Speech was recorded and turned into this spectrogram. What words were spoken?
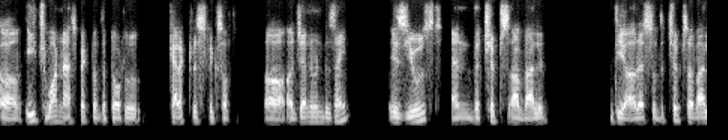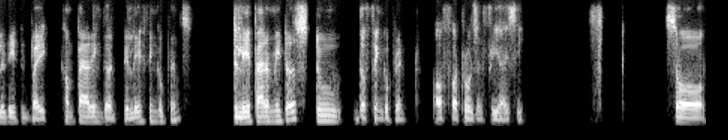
uh, each one aspect of the total characteristics of uh, a genuine design is used and the chips are valid. The rest of the chips are validated by comparing the delay fingerprints, delay parameters to the fingerprint of a Trojan-free IC. So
